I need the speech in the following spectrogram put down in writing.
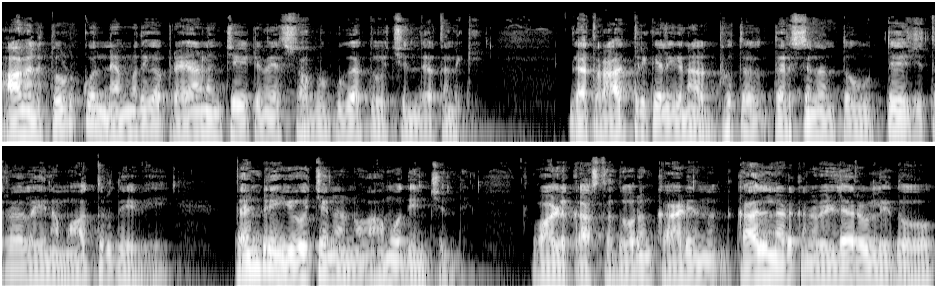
ఆమెను తోడుకొని నెమ్మదిగా ప్రయాణం చేయటమే సబబుగా తోచింది అతనికి. గత రాత్రి కలిగిన అద్భుత దర్శనంతో ఉత్తేజితురాలైన మాతృదేవి తండ్రి యోచనను ఆమోదించింది. వాళ్ళు కాస్త దూరం కాడి కాలినడకన వెళ్ళారో లేదో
